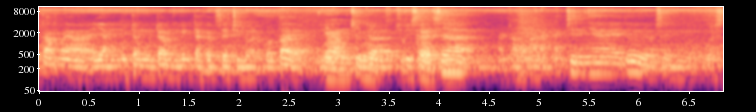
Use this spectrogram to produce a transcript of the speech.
karena yang muda-muda mungkin udah kerja di luar kota ya. Ya, Mungkin mungkin juga, juga bisa aja kalau anak kecilnya itu ya wes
